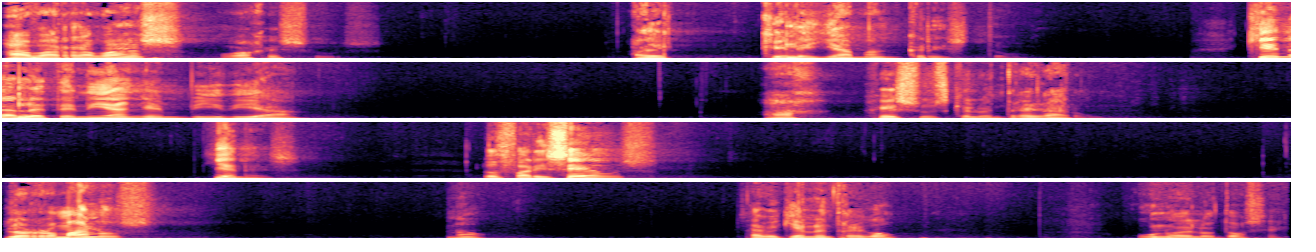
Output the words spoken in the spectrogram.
¿A Barrabás o a Jesús? Al que le llaman Cristo. ¿Quiénes le tenían envidia a Jesús que lo entregaron? ¿Quiénes? ¿Los fariseos? ¿Los romanos? No. ¿Sabe quién lo entregó? Uno de los doce.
